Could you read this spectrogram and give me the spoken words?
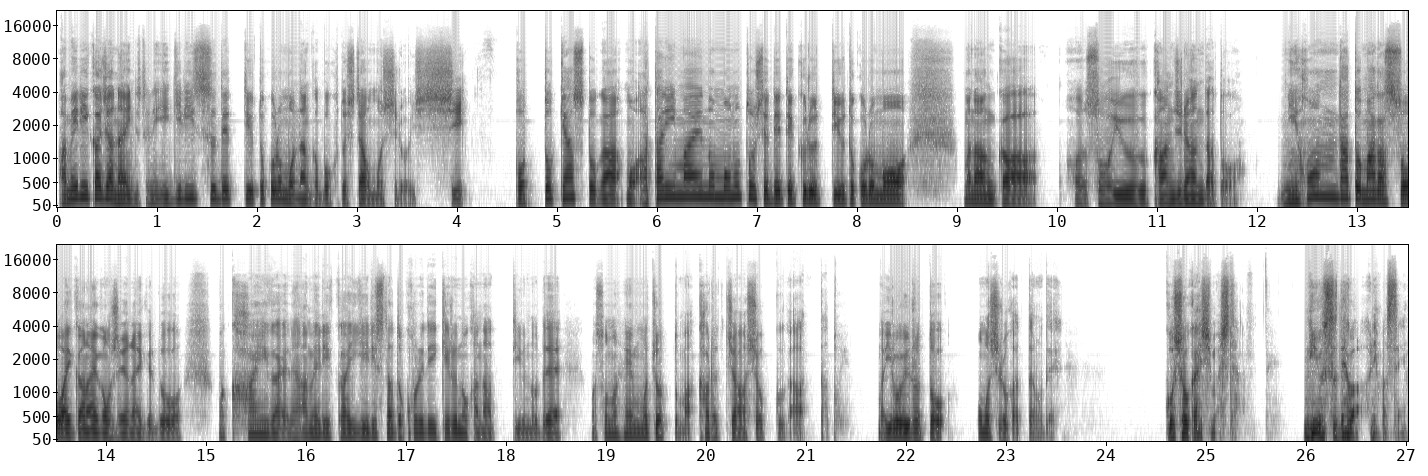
アメリカじゃないんですよね。イギリスでっていうところもなんか僕としては面白いし、ポッドキャストがもう当たり前のものとして出てくるっていうところも、まあなんかそういう感じなんだと。日本だとまだそうはいかないかもしれないけど、まあ、海外ね、アメリカ、イギリスだとこれでいけるのかなっていうので、まあ、その辺もちょっとまあカルチャーショックがあったという、まあ、いろいろと面白かったので、ご紹介しました。ニュースではありません。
